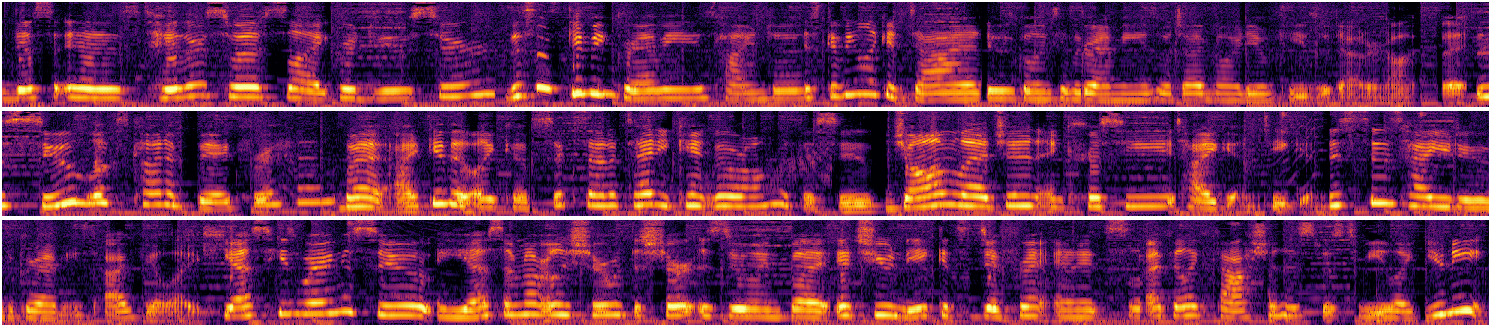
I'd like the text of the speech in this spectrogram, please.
this is Taylor Swift's like producer. This is giving Grammys, kinda. It's giving like a dad who's going to the Grammys, which I have no idea if he's a dad or not. But the suit looks kind of big for him, but I'd give it like a 6 out of 10. You can't go wrong with the suit. John Legend and Chrissy Teigen. Teigen. This is how you do the Grammys, I feel like. Yes, he's wearing a suit. Yes, I'm not really sure what the shirt is doing, but it's unique, it's different, and it's, I feel like fashion is supposed to be like unique.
